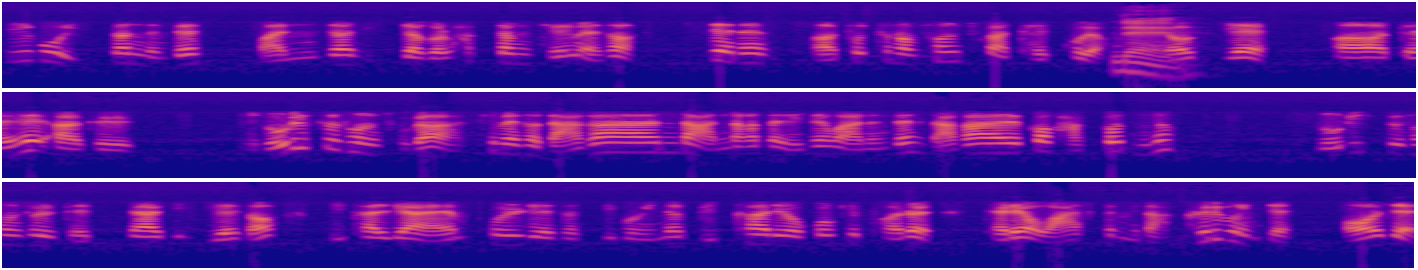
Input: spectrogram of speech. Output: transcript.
뛰고 있었는데 완전 이적을 확정 지으면서 이제는 어, 토트넘 선수가 됐고요. 네. 여기에 어, 위고 요리스 선수가 팀에서 나간다 안 나간다 얘기가 많은데 나갈 것 같거든요. 요리스 선수를 대체하기 위해서 이탈리아 엠폴리에서 뛰고 있는 비카리오 골키퍼를 데려왔습니다. 그리고 이제 어제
